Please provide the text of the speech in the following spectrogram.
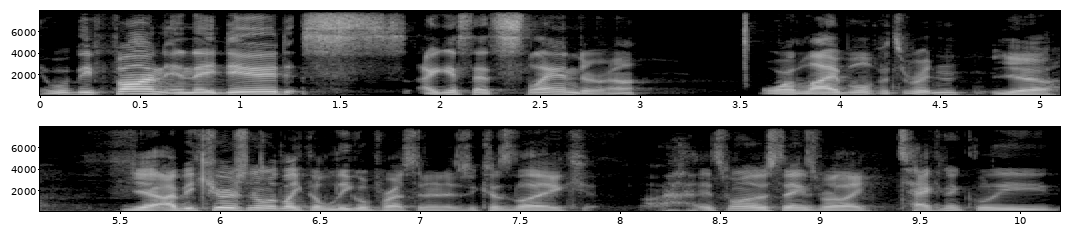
It would be fun. And they did, I guess that's slander, huh? Or libel if it's written. Yeah, yeah. I'd be curious to know what like the legal precedent is because like it's one of those things where like technically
